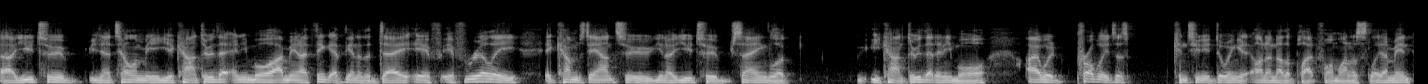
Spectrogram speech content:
uh, YouTube, you know, telling me you can't do that anymore. I mean, I think at the end of the day, if if really it comes down to you know YouTube saying, look, you can't do that anymore, I would probably just continue doing it on another platform. Honestly, I mean,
